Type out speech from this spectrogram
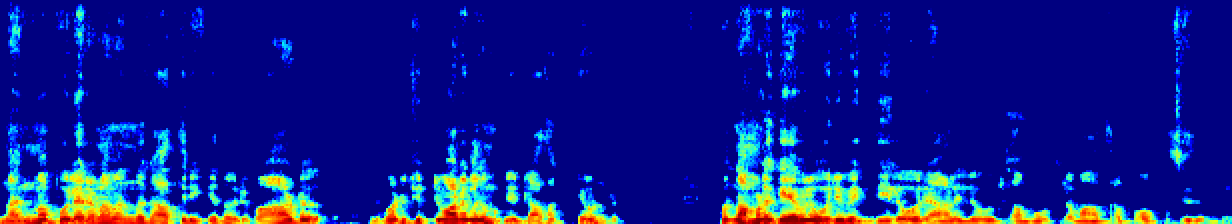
നന്മ പുലരണമെന്ന് കാത്തിരിക്കുന്ന ഒരുപാട് ഒരുപാട് ചുറ്റുപാടുകൾ നമുക്ക് കിട്ടും. അതൊക്കെ ഉണ്ട്. അപ്പം നമ്മൾ കേവലം ഒരു വ്യക്തിയിലോ ഒരാളിലോ ഒരു സമൂഹത്തിലോ മാത്രം ഫോക്കസ് ചെയ്തിട്ടുണ്ട്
